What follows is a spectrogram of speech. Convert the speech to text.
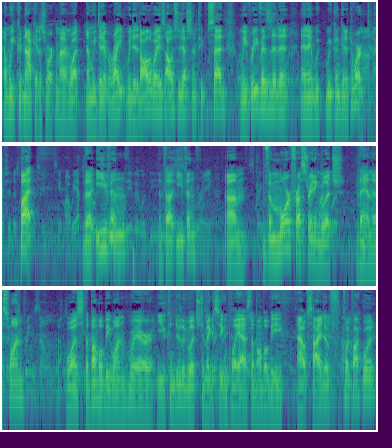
and we could not get it to work no matter what. And we did it right, we did it all the ways, all the suggestions people said, we revisited it, and it, we, we couldn't get it to work. Um, But some here. You can see 'em. Uh, we have to the go to- I even- believe it would be the even. Um, the more frustrating glitch than this one Spring zone, which is was the. Bumblebee one, where you can do the glitch to make it so you can play as the Bumblebee outside of Click Clock Wood.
